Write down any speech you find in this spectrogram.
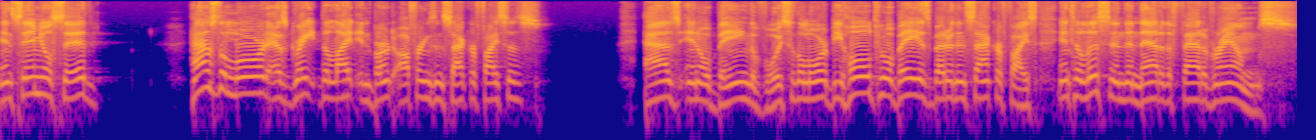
And Samuel said, Has the Lord as great delight in burnt offerings and sacrifices? As in obeying the voice of the Lord, behold, to obey is better than sacrifice, and to listen than that of the fat of rams.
